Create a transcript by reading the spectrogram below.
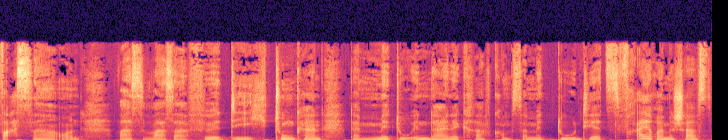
Wasser und was Wasser für dich tun kann, damit du in deine Kraft kommst, damit du dir jetzt Freiräume schaffst,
